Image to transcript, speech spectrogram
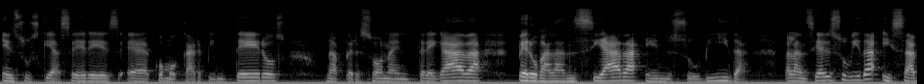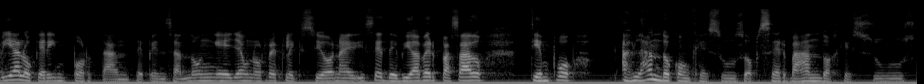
en sus quehaceres eh, como carpinteros, una persona entregada, pero balanceada en su vida, balanceada en su vida y sabía lo que era importante. Pensando en ella, uno reflexiona y dice, debió haber pasado tiempo hablando con Jesús, observando a Jesús,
